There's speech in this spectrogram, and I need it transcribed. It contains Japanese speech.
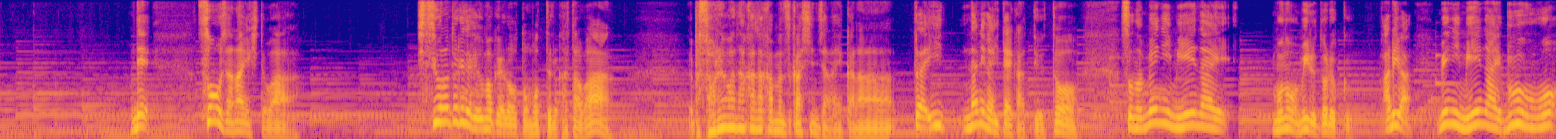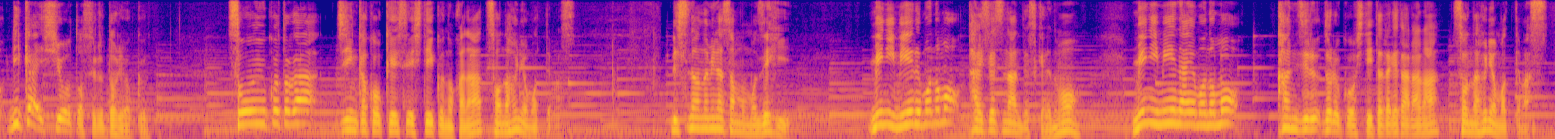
でそうじゃない人は必要な時だけうまくやろうと思ってる方はやっぱそれはなかなか難しいんじゃないかな。だ何が言いたいかっていうとその目に見えないものを見る努力あるいは目に見えない部分を理解しようとする努力そういうことが人格を形成していくのかなそんなふうに思ってます。リスナーの皆様もぜひ目に見えるものも大切なんですけれども目に見えないものも感じる努力をしていただけたらなそんなふうに思ってます。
